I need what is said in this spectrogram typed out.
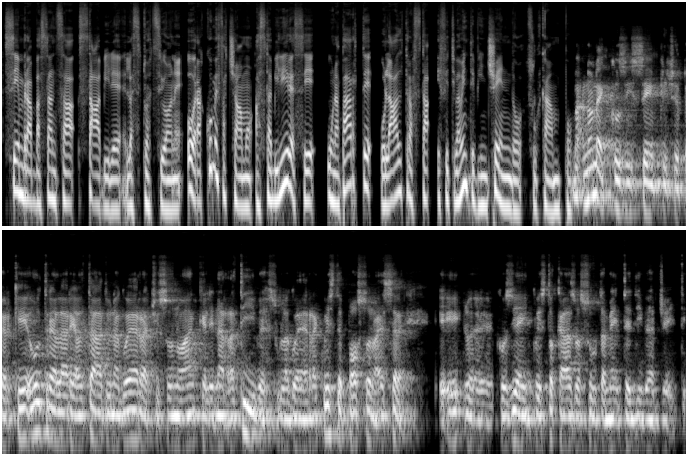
sembra abbastanza stabile la situazione. Ora, come facciamo a stabilire se una parte o l'altra sta effettivamente vincendo sul campo. Ma non è così semplice perché oltre alla realtà di una guerra ci sono anche le narrative sulla guerra e queste possono essere e eh, così è in questo caso assolutamente divergenti.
